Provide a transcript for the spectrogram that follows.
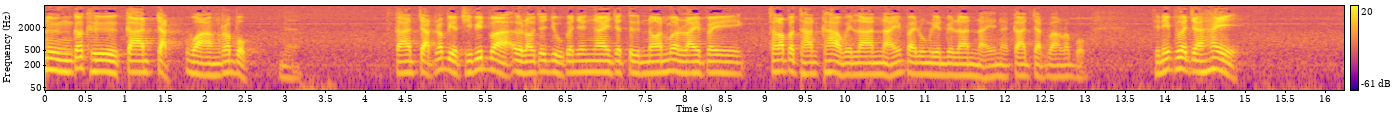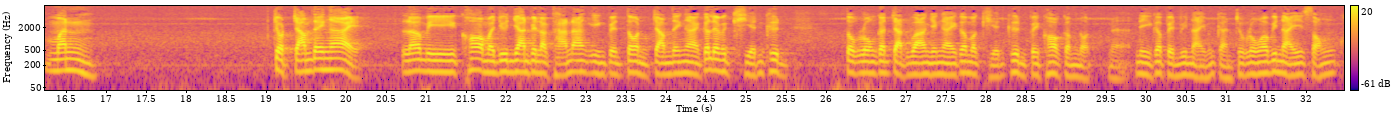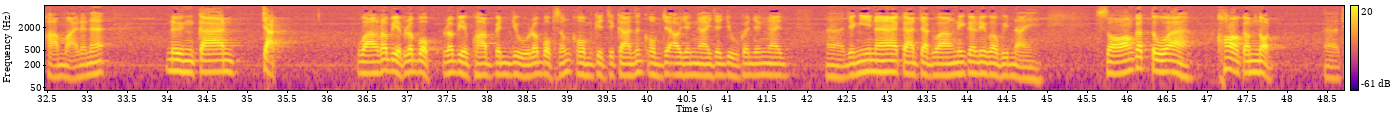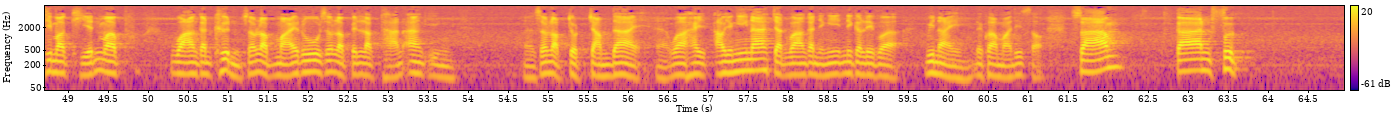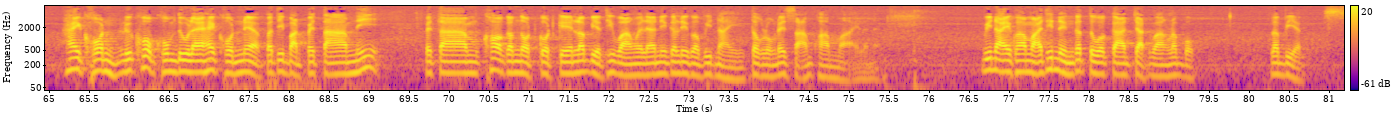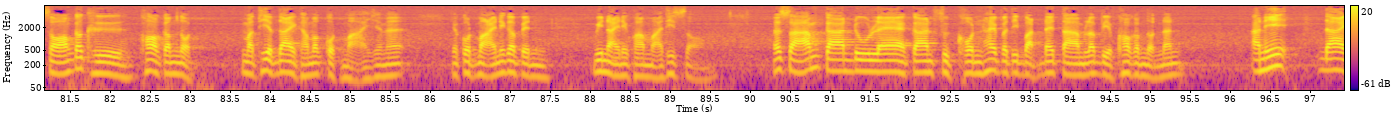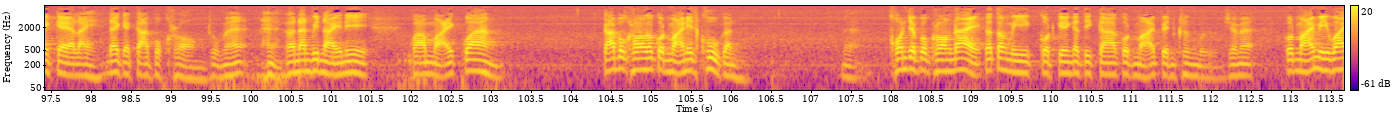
หนึ่งก็คือการจัดวางระบบนะการจัดระเบียบชีวิตว่า เออเราจะอยู่กันยังไง จะตื่นนอนเมื่อไรไป รับประทานข้าวเวลาไหน ไปโรงเรียนเวลาไหนนะการจัดวางระบบ ทีนี้เพื่อจะให้มันจดจำได้ง่าย แล้วมีข้อมายืนยันเป็นหลักฐานอ้างอิงเป็นต้นจำได้ง่าย ก็เลยมาเขียนขึ้น ตกลงกันจัดวางยังไง ก็มาเขียนขึ้นเป็นข้อกำหนดนะนี่ก็เป็นวินัยเหมือนกันตกลงว่าวินัยสองความหมายแล้วนะหนึ่งการจัด วางระเบียบระบบ ระเบียบความเป็นอยู่ระบบสังคม กิจการสังคมจะเอายังไงจะอยู่กันยังไงออย่างนี้นะการจัดวางนี้ก็เรียกว่าวินัยสองก็ตัวข้อกำหนดที่มาเขียนมาวางกันขึ้นสำหรับหมายรู้สำหรับเป็นหลักฐานอ้างอิงสำหรับจดจำได้ว่าให้เอาอย่างนี้นะ จัดวางกันอย่างนี้ นี่ก็เรียกว่าวินัยในความหมายที่สองสามการฝึก ให้คนหรือควบคุมดูแลให้คนเนี่ย ปฏิบัติไปตามนี้ ไปตามข้อกำหนดกฎเกณฑ์ระเบียบที่วางไว้แล้ว นี่ก็เรียกว่าวินัยตกลงได้สามความหมายแล้วนะวินัยความหมายที่หนึ่งก็ตัวการจัดวางระบบระเบียบสองก็คือข้อกำหนดมาเทียบได้คำว่ากฎหมายใช่ไหมอย่างกฎหมายนี่ก็เป็นวินัยในความหมายที่สอง และสามการดูแลการฝึกคนให้ปฏิบัติได้ตามระเบียบข้อกำหนดนั้น อันนี้ได้แก่อะไร ได้แก่การปกครองถูกไหมเพราะนั้นวินัยนี่ความหมายกว้าง การปกครองกับกฎหมายนี่คู่กันนะคนจะปกครองได้ก็ต้องมีกฎเกณฑ์กติกากฎหมายเป็นเครื่องมือใช่ไหมกฎหมายมีไว้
